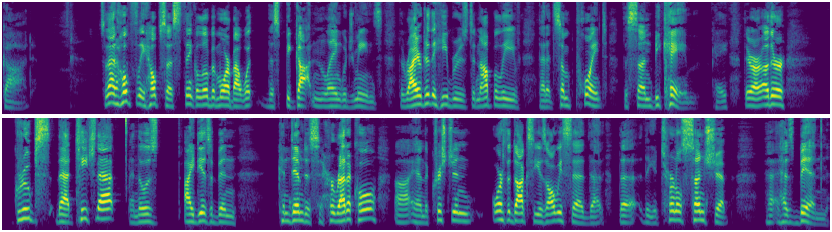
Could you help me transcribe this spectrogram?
God. So that hopefully helps us think a little bit more about what this begotten language means. The writer to the Hebrews did not believe that at some point the Son became. Okay? There are other groups that teach that, and those ideas have been condemned as heretical, uh, and the Christian orthodoxy has always said that the, the eternal sonship has been.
